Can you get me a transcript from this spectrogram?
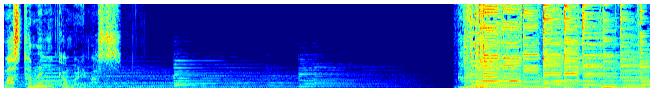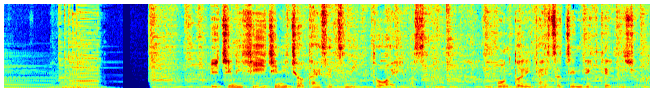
ますために頑張ります。一日一日を大切にとは言いますが本当に大切にできているでしょうか？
